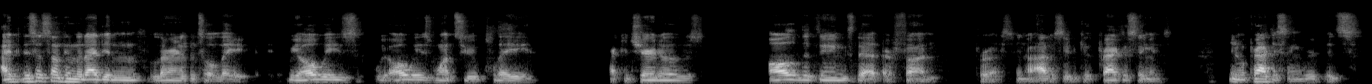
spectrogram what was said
I, this is something that I didn't learn until late. We always we always want to play our concertos, all of the things that are fun for us. You know, obviously because practicing is, you know, practicing. We're, it's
